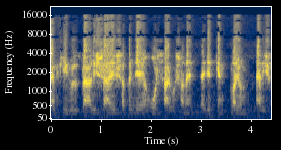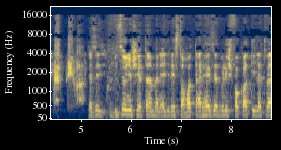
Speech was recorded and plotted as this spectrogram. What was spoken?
rendkívül tálissá, és hát egy országosan egy, egyébként nagyon elismerté vált. Ez egy bizonyos értelemben egyrészt a határhelyzetből is fakadt, illetve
